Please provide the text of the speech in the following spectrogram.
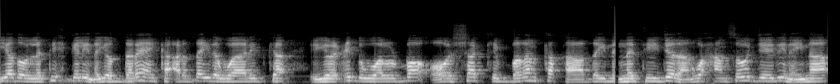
iyadoo la tixgelinayo dareenka ardayda waalidka iyo cid walba oo shaki badan ka qaaday natiijadan waxaan soo jeedinaynaa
